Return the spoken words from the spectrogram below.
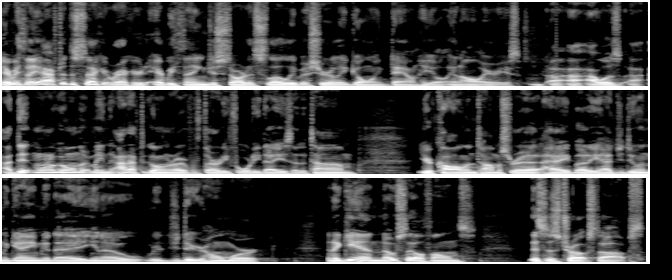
everything after the second record, everything just started slowly but surely going downhill in all areas. I, I, I was I didn't want to go on the. I mean, I'd have to go on the road for 30, 40 days at a time. You're calling Thomas Rhett, hey buddy, how'd you do in the game today? You know, did you do your homework? And again, no cell phones. This is truck stops.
